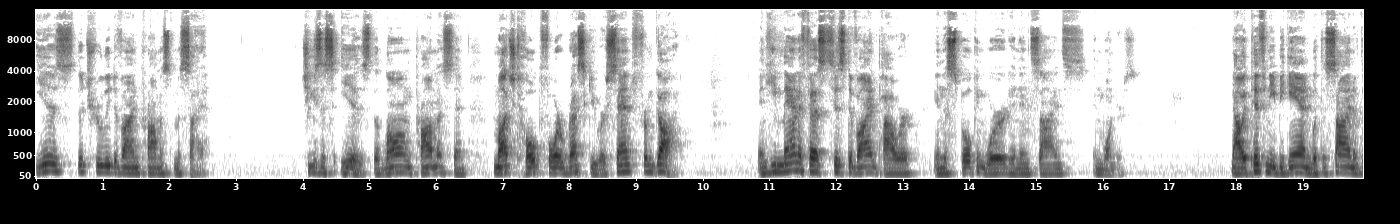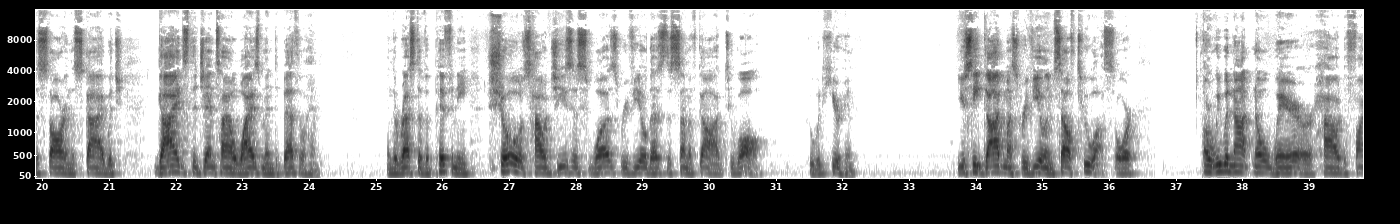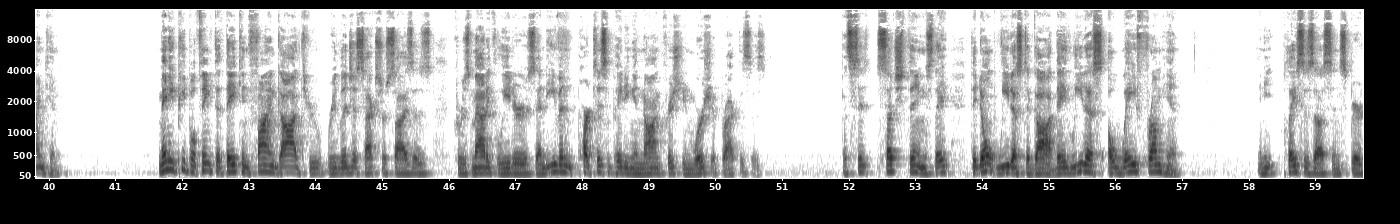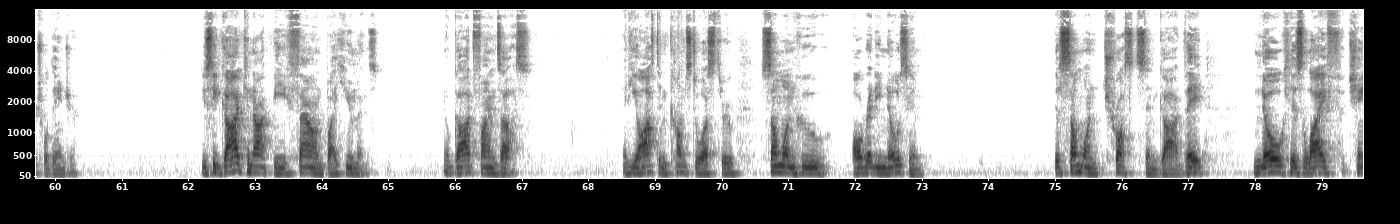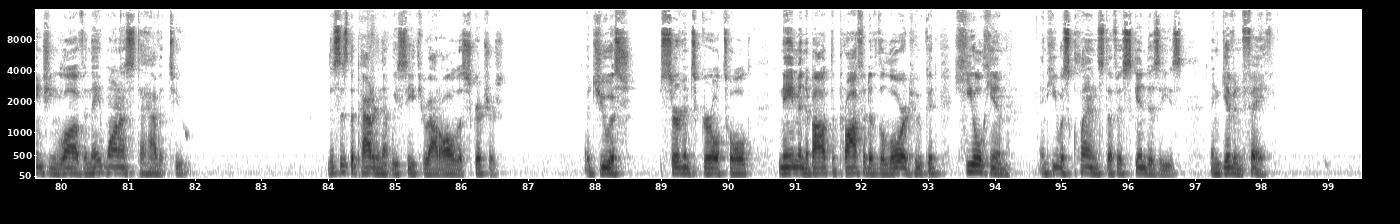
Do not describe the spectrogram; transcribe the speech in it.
is the truly divine promised Messiah. Jesus is the long promised and much hoped for rescuer sent from God. And he manifests his divine power in the spoken word and in signs and wonders. Now, Epiphany began with the sign of the star in the sky, which guides the Gentile wise men to Bethlehem. And the rest of Epiphany shows how Jesus was revealed as the Son of God to all who would hear him. You see, God must reveal himself to us, or, or we would not know where or how to find him. Many people think that they can find God through religious exercises charismatic leaders, and even participating in non Christian worship practices. But such things, they, they don't lead us to God, they lead us away from Him. And He places us in spiritual danger. You see, God cannot be found by humans. No, God finds us. And He often comes to us through someone who already knows Him that someone trusts in God. They know his life changing love and they want us to have it too. This is the pattern that we see throughout all the scriptures. A Jewish servant girl told Naaman about the prophet of the Lord who could heal him, and he was cleansed of his skin disease and given faith.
